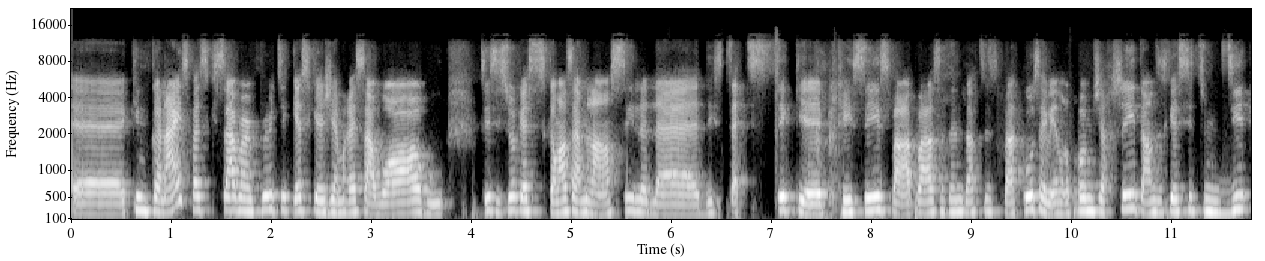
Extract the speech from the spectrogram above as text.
euh, qui me connaissent parce qu'ils savent un peu tu sais, qu'est-ce que j'aimerais savoir ou tu sais, c'est sûr que si tu commences à me lancer la, des statistiques euh, précises par rapport à certaines parties du parcours, ça ne viendra pas me chercher. Tandis que si tu me dis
